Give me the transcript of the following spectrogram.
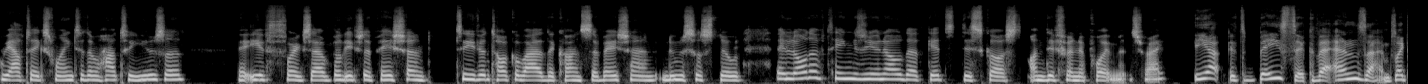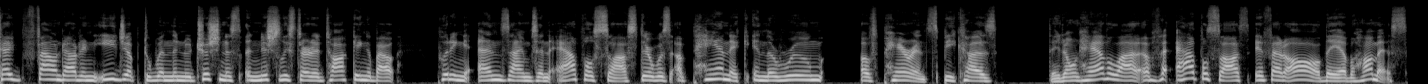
we have to explain to them how to use it. If, for example, if the patient to even talk about the conservation, loses stool, a lot of things, you know, that gets discussed on different appointments, right? Yeah, it's basic, the enzymes. Like I found out in Egypt when the nutritionist initially started talking about putting enzymes in applesauce, there was a panic in the room of parents because they don't have a lot of applesauce, if at all. They have hummus.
